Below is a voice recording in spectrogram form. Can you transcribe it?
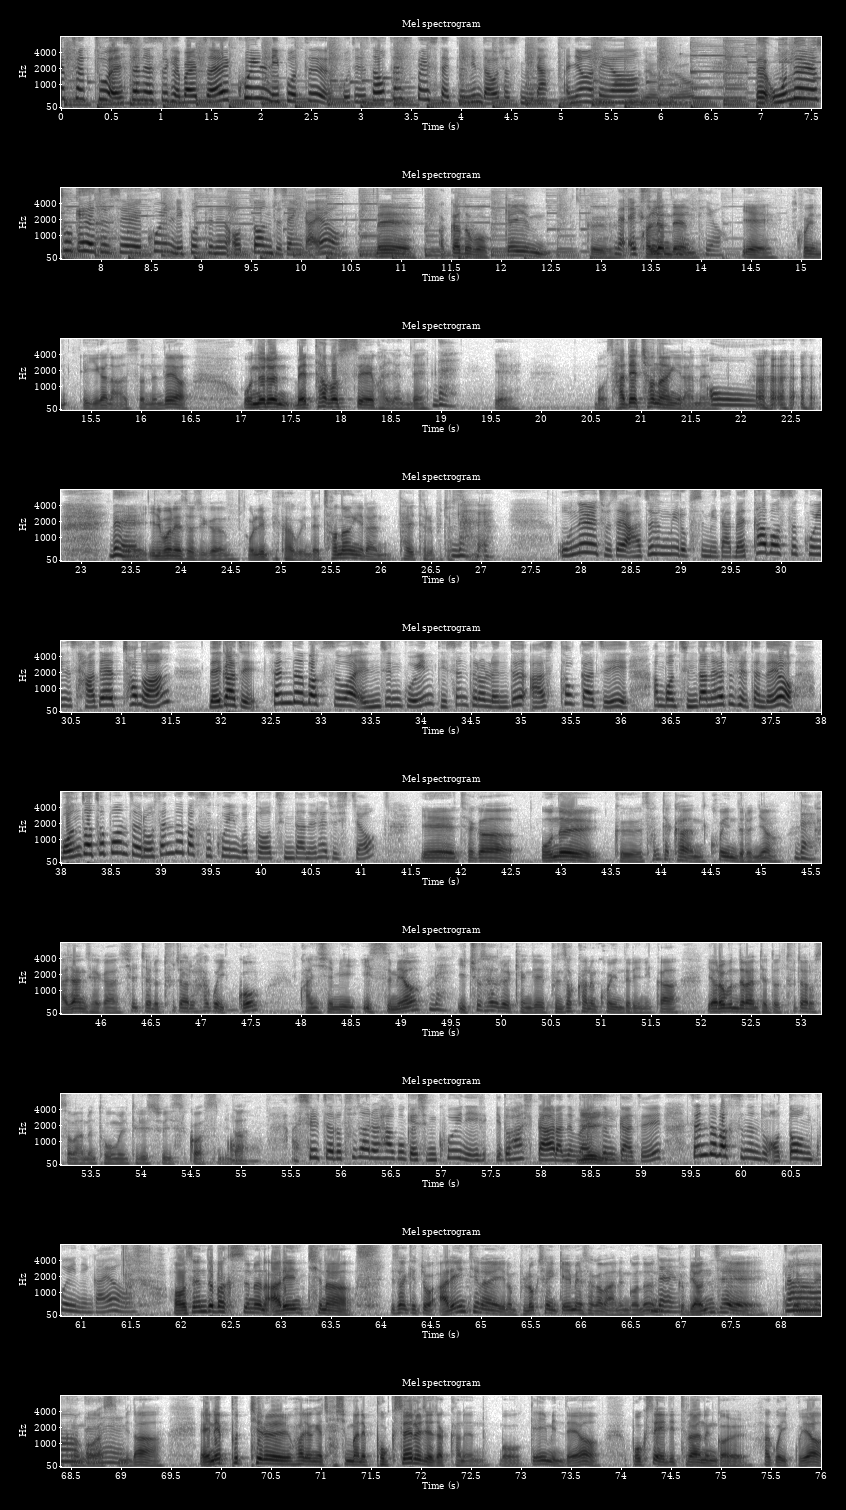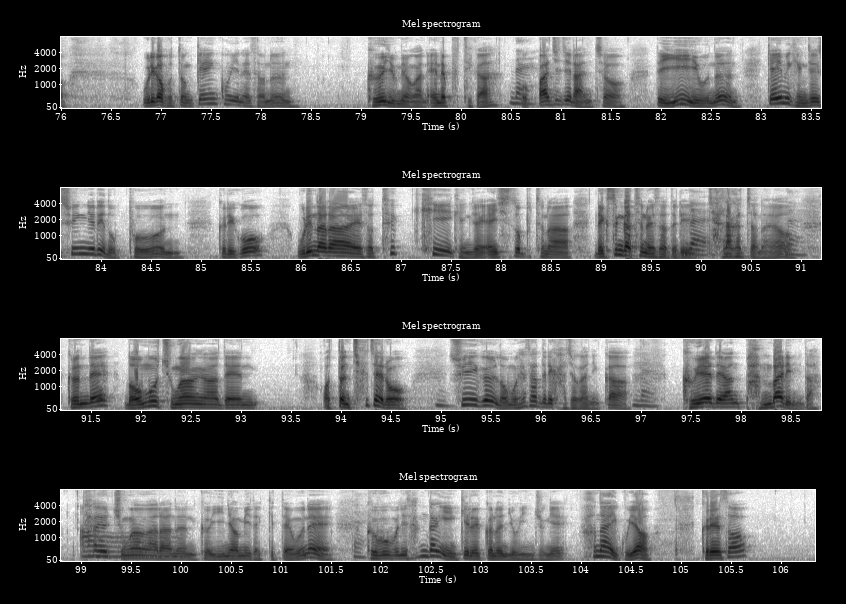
세계 최초 SNS 개발자의 코인 리포트 고진석 텐스페이스 대표님 나오셨습니다. 안녕하세요. 안녕하세요. 네, 오늘 소개해 주실 코인 리포트는 어떤 주제인가요? 네, 아까도 뭐 게임 그 네, 관련된 인피니티요. 예 코인 얘기가 나왔었는데요. 오늘은 메타버스에 관련된 네. 예. 뭐 4대 천왕이라는 오. 네. 예, 일본에서 지금 올림픽 하고 있는데 천왕이라는 타이틀을 붙였습니다. 네. 오늘 주제 아주 흥미롭습니다. 메타버스 코인 4대 천왕 네 가지 샌드박스와 엔진 코인, 디센트럴랜드, 아스터까지 한번 진단을 해주실 텐데요. 먼저 첫 번째로 샌드박스 코인부터 진단을 해주시죠. 예, 제가 오늘 그 선택한 코인들은요. 네. 가장 제가 실제로 투자를 하고 있고 관심이 있으며 네. 이 추세를 굉장히 분석하는 코인들이니까 여러분들한테도 투자로서 많은 도움을 드릴 수 있을 것 같습니다. 어, 아, 실제로 투자를 하고 계신 코인이기도 하시다라는 예, 예. 말씀까지. 샌드박스는 좀 어떤 코인인가요? 어, 샌드박스는 아르헨티나 이상하게 좀 아르헨티나에 이런 블록체인 게임 회사가 많은 거는 네. 그 면세 때문에 아, 그런 것 네. 같습니다. NFT를 활용해 자신만의 복세를 제작하는 뭐 게임인데요. 복세 에디트라는 걸 하고 있고요. 우리가 보통 게임 코인에서는 그 유명한 NFT가 네. 꼭 빠지질 않죠. 근데 이 이유는 게임이 굉장히 수익률이 높은 그리고 우리나라에서 특히 굉장히 NC소프트나 넥슨 같은 회사들이 네. 잘 나갔잖아요. 네. 그런데 너무 중앙화된 어떤 체제로 음. 수익을 너무 회사들이 가져가니까 네. 그에 대한 반발입니다. 아. 탈중앙화라는 그 이념이 됐기 때문에 네. 그 부분이 상당히 인기를 끄는 요인 중에 하나이고요. 그래서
